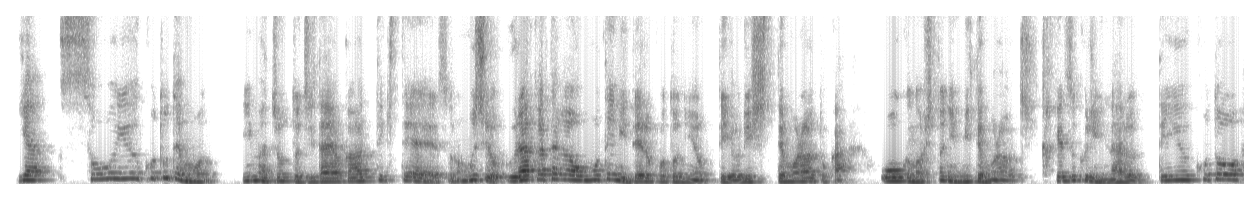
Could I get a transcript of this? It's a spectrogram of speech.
いや、そういうことでも今ちょっと時代は変わってきて、そのむしろ裏方が表に出ることによってより知ってもらうとか、多くの人に見てもらうきっかけ作りになるっていうことを、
